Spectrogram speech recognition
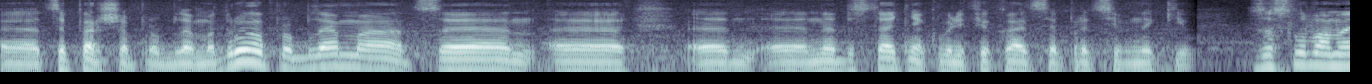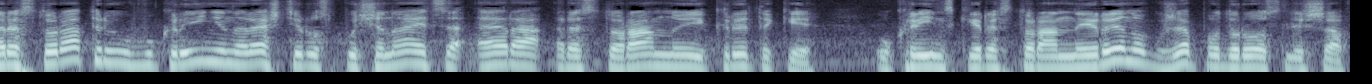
Е, Це перша проблема. Друга проблема це е, е, недостатня кваліфікація працівників. За словами рестораторів, в Україні нарешті розпочинається ера ресторанної критики. Український ресторанний ринок вже подорослішав.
